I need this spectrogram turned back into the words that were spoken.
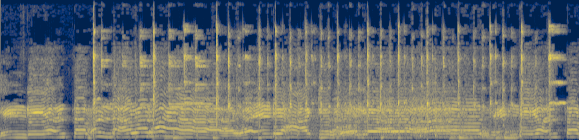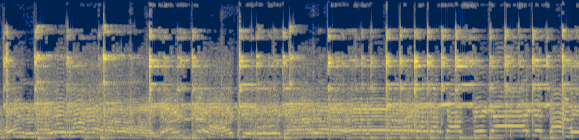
ಹಿಂಡಿ ಅಂತ ಬಂದವರ ಎಂಡಿ ಹಾಕಿ ಹೋಗ್ಯಾರ. ಹಿಂಡಿ ಅಂತ ಬಂದವರ, ಹೆಂಡಿ ಹಾಕಿ ಹೋಗ್ಯಾರ. ತಪ್ಪಿಗಾಗಿ ತಾಯಿ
